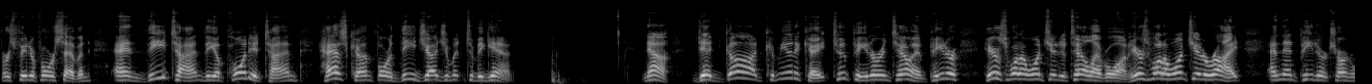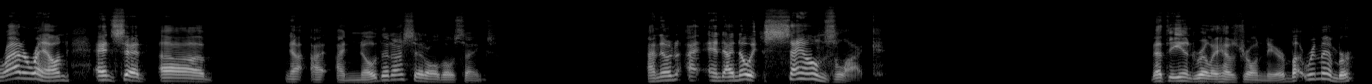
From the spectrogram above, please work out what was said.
1 Peter 4 7, and the time, the appointed time, has come for the judgment to begin. Now, did God communicate to Peter and tell him, Peter, here's what I want you to tell everyone. Here's what I want you to write. And then Peter turned right around and said, uh, Now, I, I know that I said all those things. I know, and I know it sounds like that the end really has drawn near, but remember,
